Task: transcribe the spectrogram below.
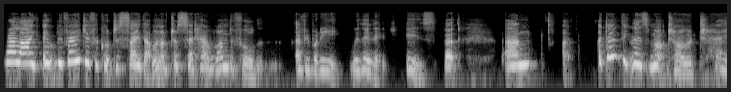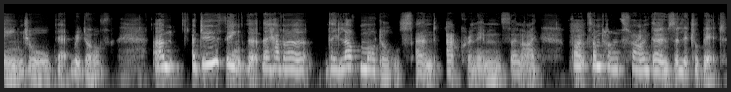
Well, I, it would be very difficult to say that when I've just said how wonderful everybody within it is. But um, I, don't think there's much I would change or get rid of. Um, I do think that they have a they love models and acronyms, and I find sometimes find those a little bit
